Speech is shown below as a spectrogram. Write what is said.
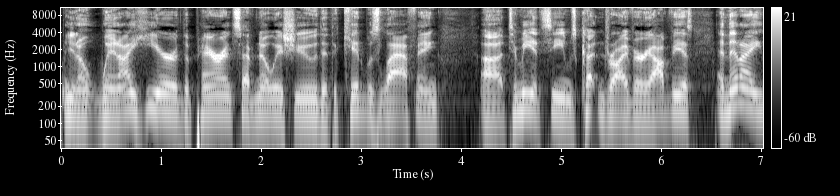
you know, when I hear the parents have no issue, that the kid was laughing, uh, to me, it seems cut and dry, very obvious. And then I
